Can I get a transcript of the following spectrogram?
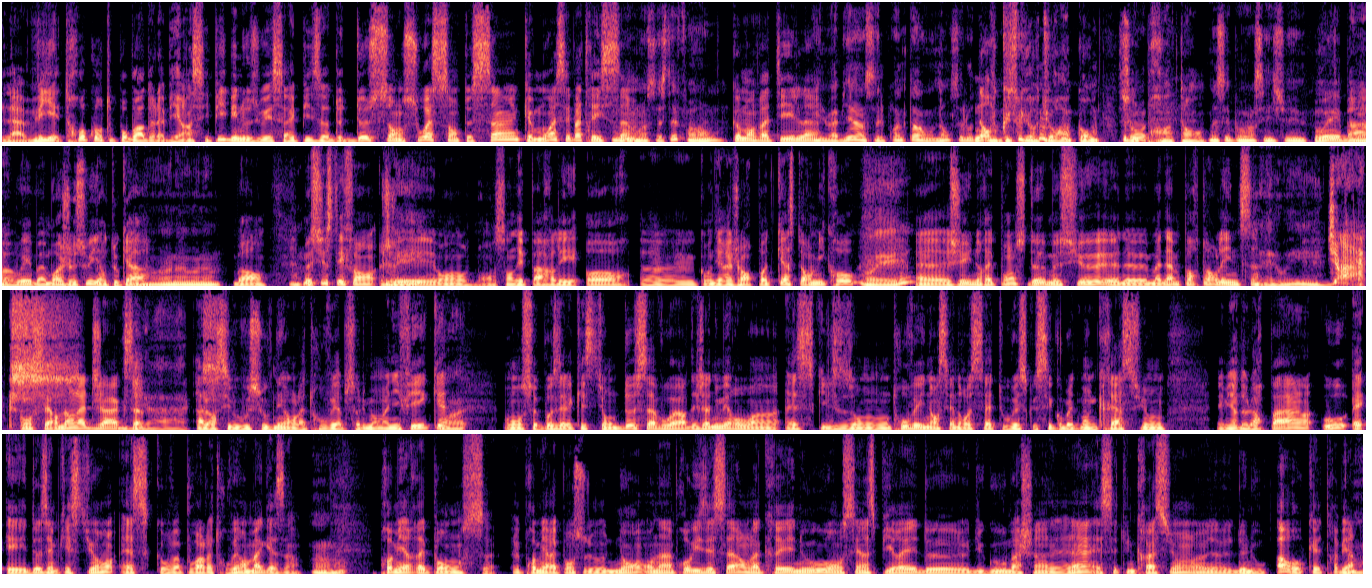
La vie est trop courte pour boire de la bière insipide. Binous USA épisode 265. Moi, c'est Patrice. Moi, c'est Stéphane. Comment va-t-il? Il va bien, c'est le printemps. Non, c'est l'automne. Non, qu'est-ce que tu racontes? C'est le printemps. Mais c'est pour voir s'ils suivent. Oui, bah oui, bah moi je suis en tout cas. Voilà, voilà. Bon, Monsieur Stéphane, j'ai bon, bon, on s'en est parlé hors, euh, comment dirais-je, hors podcast, hors micro. Oui. Euh, j'ai une réponse de Monsieur, euh, de Madame Porterlins Eh oui. Jax. concernant la Jax. Jax. Alors, si vous vous souvenez, on l'a trouvé absolument magnifique. Ouais. On se posait la question de savoir, déjà numéro un, est-ce qu'ils ont trouvé une ancienne recette ou est-ce que c'est complètement une création eh bien, de leur part? Ou, et, et deuxième question, est-ce qu'on va pouvoir la trouver en magasin? Mhm. Première réponse. Euh, première réponse, euh, non, on a improvisé ça, on l'a créé nous, on s'est inspiré de du goût, machin, et c'est une création euh, de nous. Ah, ok, très bien.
